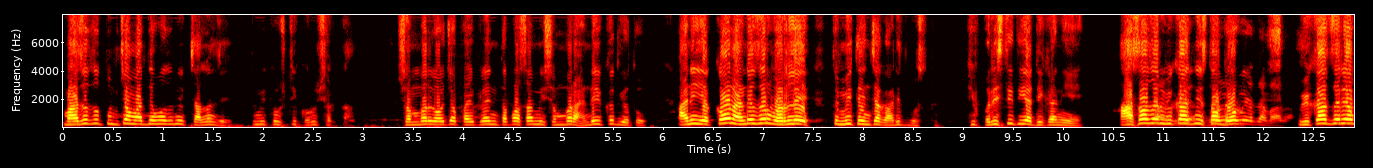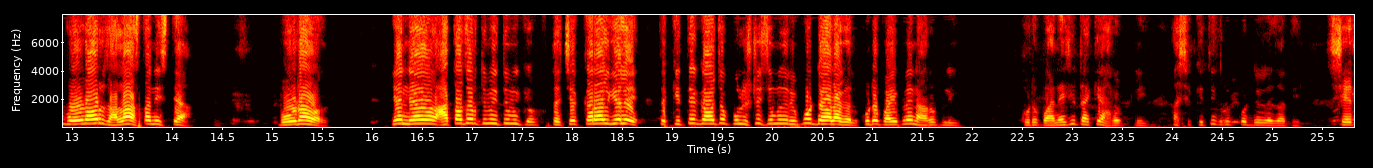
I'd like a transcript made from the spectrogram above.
माझं तर तुमच्या माध्यमातून एक चॅलेंज आहे. तुम्ही गोष्टी करू शकता. शंभर गावच्या पाईपलाईन तपासा मी शंभर हांडे विकत घेतो. आणि एकावन्न हांडे जर भरले तर मी त्यांच्या गाडीत बसतो. ही परिस्थिती या ठिकाणी आहे. असा जर विकास निसता बोर्ड विकास जर या बोर्डावर झाला असता निसत्या बोर्डावर या ने आता जर तुम्ही तुम्ही चेक करायला गेले तर कित्येक गावच्या पोलीस स्टेशनमध्ये रिपोर्ट द्यावा लागेल. कुठं पाईपलाईन हरपली कुठं पाण्याची टाकी हरपली असे किती रिपोर्ट दिले जातील. शेत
